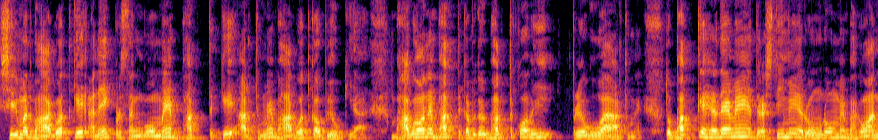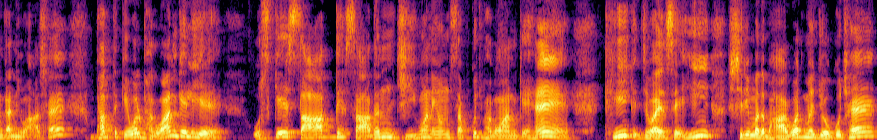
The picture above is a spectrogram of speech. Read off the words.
श्रीमद् भागवत के अनेक प्रसंगों में भक्त के अर्थ में भागवत का उपयोग किया है। भागवत ने भक्त कभी कभी भक्त को भी प्रयोग हुआ है अर्थ में। तो भक्त के हृदय में, दृष्टि में रोम रोम में भगवान का निवास है। भक्त केवल भगवान के लिए उसके साध्य साधन, जीवन एवं सब कुछ भगवान के हैं। ठीक वैसे ही श्रीमद् भागवत में जो कुछ है,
